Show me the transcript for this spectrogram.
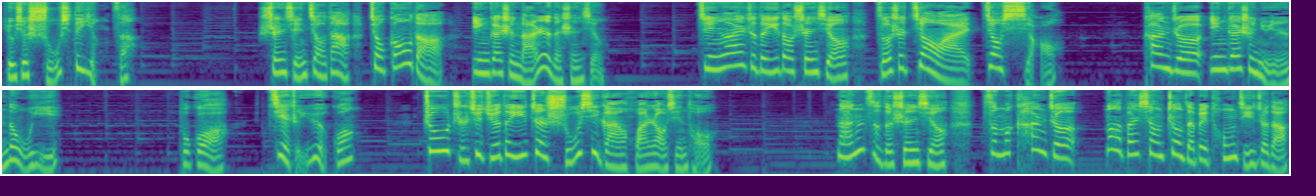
有些熟悉的影子。身形较大、较高的应该是男人的身形，紧挨着的一道身形则是较矮、较小，看着应该是女人的无疑。不过借着月光，周芷却觉得一阵熟悉感环绕心头。男子的身形怎么看着？那般像正在被通缉着的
